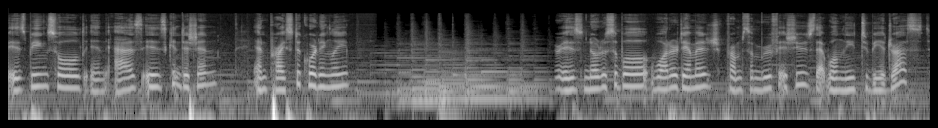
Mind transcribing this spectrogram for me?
Is being sold in as is condition and priced accordingly. There is noticeable water damage from some roof issues that will need to be addressed.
